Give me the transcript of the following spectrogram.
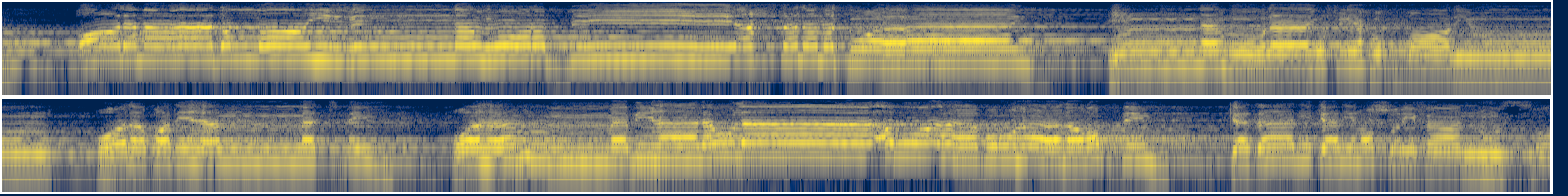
مثواي إنه لا يفلح الظالمون. ولقد همت به وهم بها لولا أن رأى برهان ربه. كذلك لنصرف عنه السوء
